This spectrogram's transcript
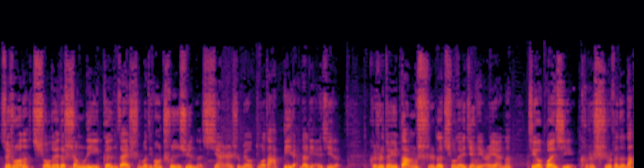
虽说呢，球队的胜利跟在什么地方春训呢，显然是没有多大必然的联系的。可是对于当时的球队经理而言呢，这个关系可是十分的大。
